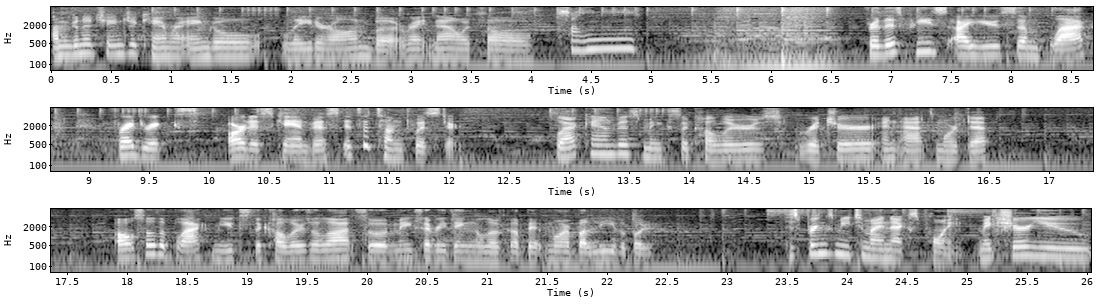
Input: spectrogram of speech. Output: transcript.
I'm gonna change the camera angle later on, but right now it's all. For this piece, I used some black Fredrix artist canvas. It's a tongue twister. Black canvas makes the colors richer and adds more depth. Also, the black mutes the colors a lot, so it makes everything look a bit more believable. This brings me to my next point. Make sure you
